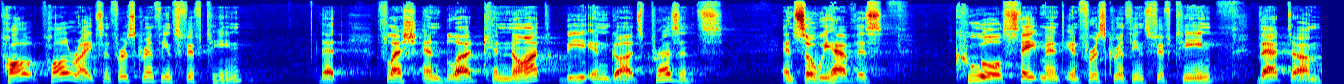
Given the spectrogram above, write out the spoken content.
Paul, Paul writes in 1 Corinthians 15 that flesh and blood cannot be in God's presence. And so we have this cool statement in 1 Corinthians 15 that um,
